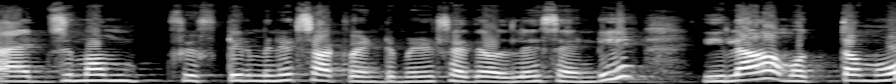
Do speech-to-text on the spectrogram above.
మ్యాక్సిమం ఫిఫ్టీన్ మినిట్స్ ఆ ట్వంటీ మినిట్స్ అయితే వదిలేసేయండి. ఇలా మొత్తము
